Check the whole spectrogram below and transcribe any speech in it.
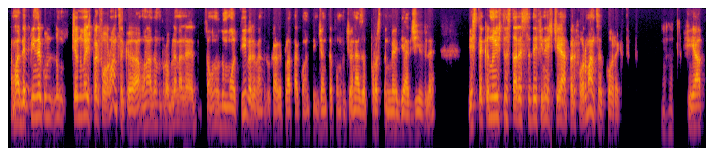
Acum depinde cum, ce numești performanță, că una din problemele sau unul din motivele pentru care plata contingentă funcționează prost în medii agile este că nu ești în stare să definești ce e performanță corect. Uh-huh. Și ea,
